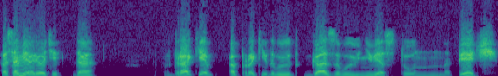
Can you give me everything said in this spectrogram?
А сами орете, да. В драке опрокидывают газовую невесту на печь,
